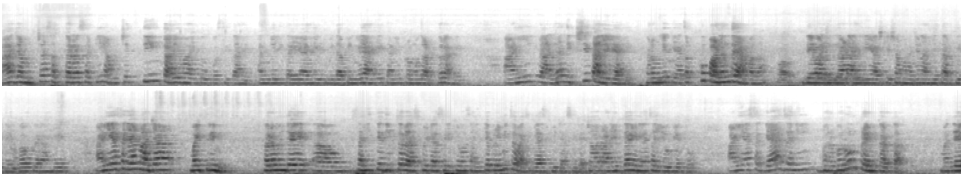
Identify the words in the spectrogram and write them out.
आज आमच्या सत्कारासाठी आमचे तीन कार्यवाह इथे उपस्थित आहेत. अंजलीताई आहेत विदा पिंगळे आहेत आणि प्रमोद आडकर आहेत. आणि राजा दीक्षित आलेले आहेत. खरं म्हणजे याचा खूप आनंद आहे आम्हाला. देवा जिल्हाड आहे आश्लेषा महाजन आहेत आरती देवगावकर आहेत. आणि या सगळ्या माझ्या मैत्रिणी खरं म्हणजे साहित्यदीपचं व्यासपीठ असेल किंवा साहित्यप्रेमीचं व्यास व्यासपीठ असेल याच्यावर अनेकदा येण्याचा योग येतो. आणि या सगळ्या जणी भरभरून प्रेम करतात. म्हणजे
